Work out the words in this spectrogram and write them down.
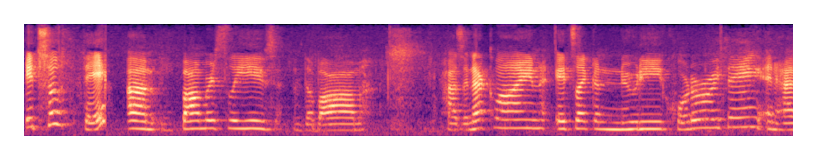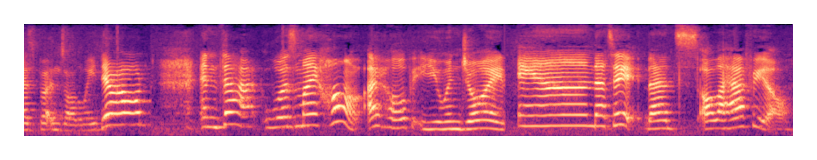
It's so thick. Um, bomber sleeves, the bomb has a neckline. It's like a nudie corduroy thing and has buttons all the way down. And that was my haul. I hope you enjoyed. And that's it. That's all i have for y'all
